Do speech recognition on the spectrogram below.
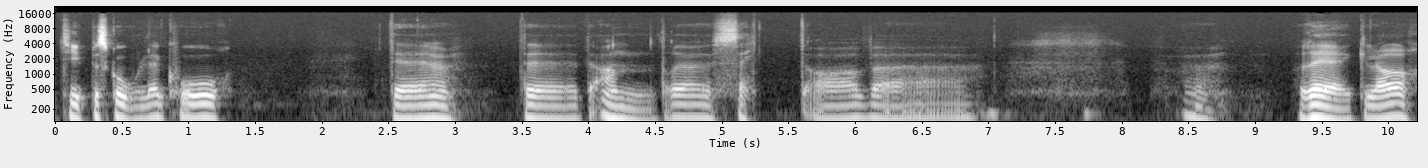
type skole hvor det, det, det andre sett av uh, uh, regler,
